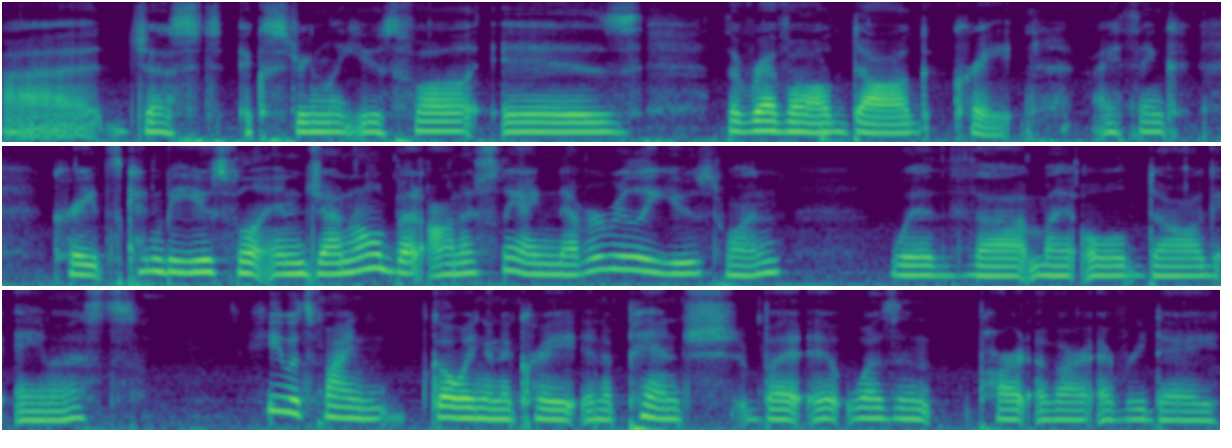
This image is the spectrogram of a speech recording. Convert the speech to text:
uh, just extremely useful is the Revol dog crate. I think crates can be useful in general, but honestly, I never really used one with uh, my old dog Amos. He was fine going in a crate in a pinch, but it wasn't part of our everyday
